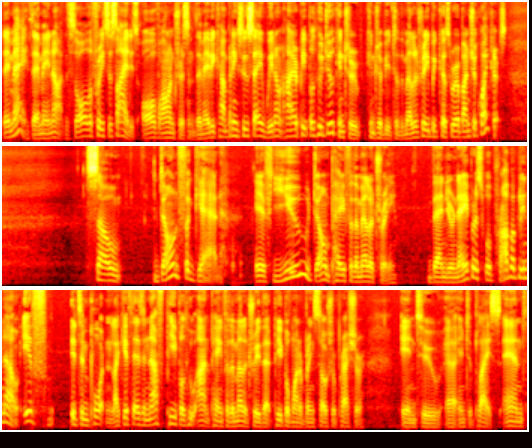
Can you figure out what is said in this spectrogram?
They may, they may not. It's all a free society. It's all voluntarism. There may be companies who say, "We don't hire people who do contrib- contribute to the military because we're a bunch of Quakers." So, don't forget, if you don't pay for the military, then your neighbors will probably know if it's important. Like if there's enough people who aren't paying for the military, that people want to bring social pressure into uh, into place and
